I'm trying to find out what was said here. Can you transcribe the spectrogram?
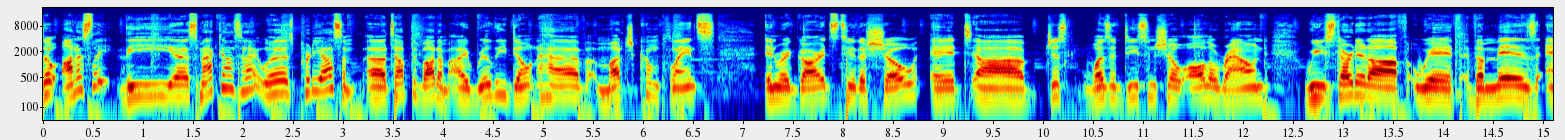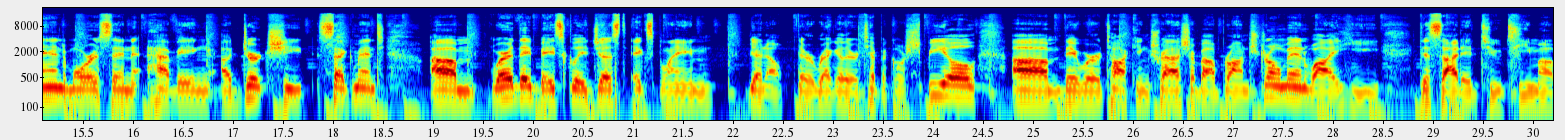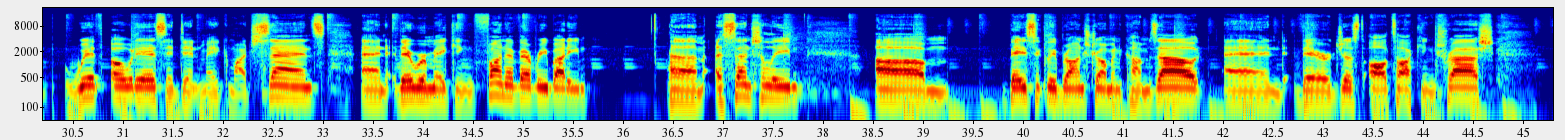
So honestly, the uh, SmackDown tonight was pretty awesome, uh, top to bottom. I really don't have much complaints in regards to the show. It uh, just was a decent show all around. We started off with The Miz and Morrison having a dirt sheet segment um, where they basically just explain, you know, their regular typical spiel. Um, they were talking trash about Braun Strowman, why he decided to team up with Otis. It didn't make much sense, and they were making fun of everybody. Um, essentially, um, basically, Braun Strowman comes out, and they're just all talking trash.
